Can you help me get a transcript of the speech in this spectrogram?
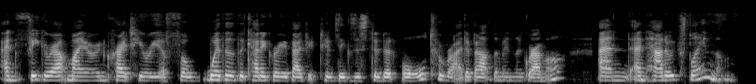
and figure out my own criteria for whether the category of adjectives existed at all to write about them in the grammar and, and how to explain them.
